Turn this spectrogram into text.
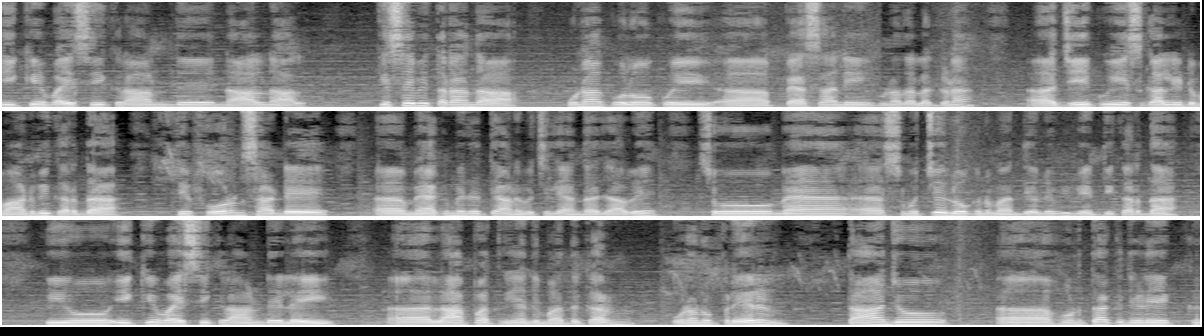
ਈਕੇਵਾਈਸੀ ਕਰਾਉਣ ਦੇ ਨਾਲ ਨਾਲ ਕਿਸੇ ਵੀ ਤਰ੍ਹਾਂ ਦਾ ਉਹਨਾਂ ਕੋਲੋਂ ਕੋਈ ਪੈਸਾ ਨਹੀਂ ਉਹਨਾਂ ਦਾ ਲੱਗਣਾ। ਜੇ ਕੋਈ ਇਸ ਗੱਲ ਦੀ ਡਿਮਾਂਡ ਵੀ ਕਰਦਾ ਤੇ ਫੌਰਨ ਸਾਡੇ ਮਹਿਕਮੇ ਦੇ ਧਿਆਨ ਵਿੱਚ ਲਿਆਂਦਾ ਜਾਵੇ। ਸੋ ਮੈਂ ਸਮੁੱਚੇ ਲੋਕ ਨੁਮਾਇੰਦਿਆਂ ਨੂੰ ਇਹ ਵੀ ਬੇਨਤੀ ਕਰਦਾ ਕਿ ਉਹ ਈਕੇਵਾਈਸੀ ਕਰਾਉਣ ਦੇ ਲਈ ਲਾਭਪਾਤਰੀਆਂ ਦੀ ਮਦਦ ਕਰਨ, ਉਹਨਾਂ ਨੂੰ ਪ੍ਰੇਰਨ। ਤਾਂ ਜੋ ਹੁਣ ਤੱਕ ਜਿਹੜੇ 1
